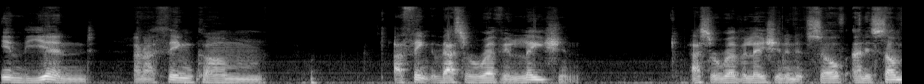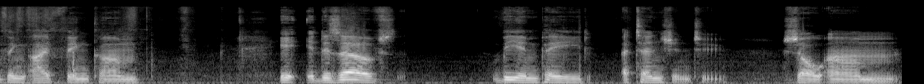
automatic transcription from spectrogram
in the end. And I think, um, I think that's a revelation that's a revelation in itself and it's something I think um, it, it deserves being paid attention to. So um,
